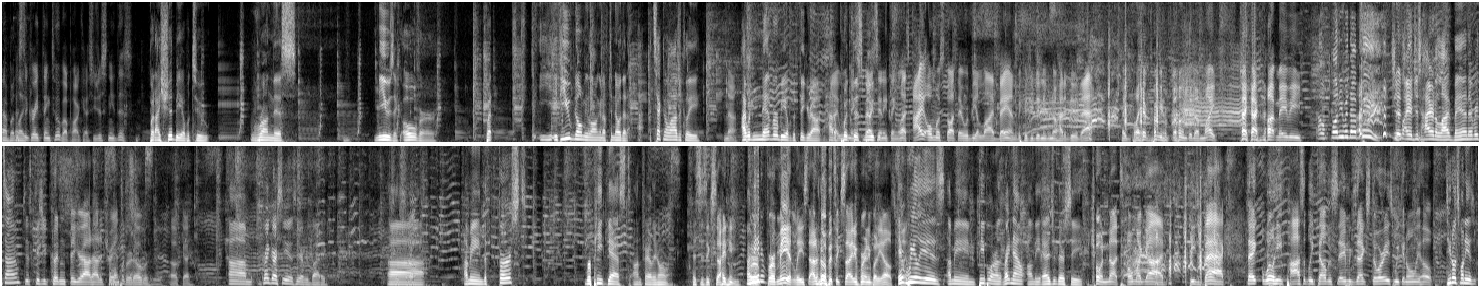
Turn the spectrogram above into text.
Yeah, but That's like, the great thing too about podcasts. You just need this. but I should be able to run this music over. But y- if you've known me long enough to know that I, technologically, No. I would never be able to figure out how to I put this music. anything less. I almost thought there would be a live band because you didn't even know how to do that. like play it from your phone to the mic. Like I thought maybe How funny would that be? if I had just hired a live band every time. just because you couldn't figure out how to transfer it over. Okay. Um, Greg Garcia is here, everybody. Uh, I mean, the first repeat guest on Fairly Normal. This is exciting. I mean, it- for me at least. I don't know if it's exciting for anybody else. It really is. I mean, people are right now on the edge of their seat. going nuts. Oh my God, he's back. Will he possibly tell the same exact stories? We can only hope. Do you know what's funny is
